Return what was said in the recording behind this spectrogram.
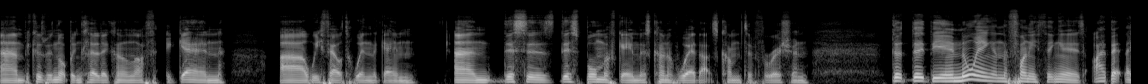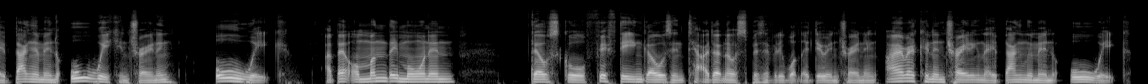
And because we've not been clinical enough again, uh, we fail to win the game and this is this Bournemouth game is kind of where that's come to fruition. The, the the annoying and the funny thing is, I bet they bang him in all week in training, all week. I bet on Monday morning they'll score 15 goals in. T- I don't know specifically what they do in training. I reckon in training they bang them in all week.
